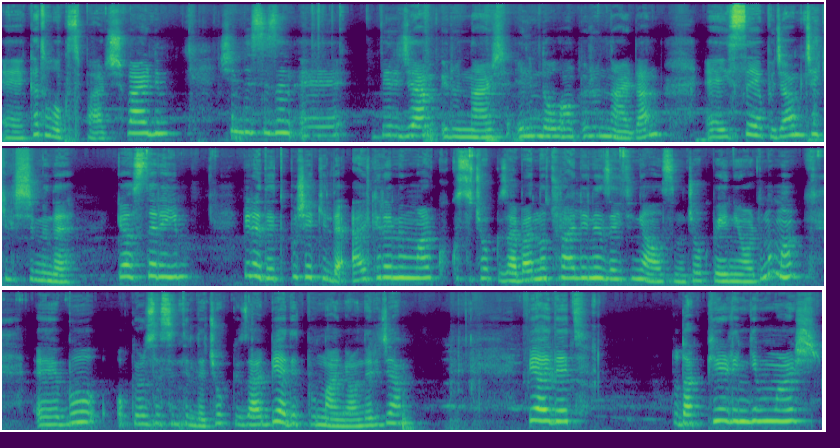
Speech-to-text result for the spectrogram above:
e, katalog sipariş verdim. Şimdi sizin e, vereceğim ürünler, elimde olan ürünlerden e, size yapacağım çekilişimi de göstereyim. Bir adet bu şekilde el kremim var. Kokusu çok güzel. Ben naturalliğinin zeytinyağlısını çok beğeniyordum ama e, bu okyanus esintili de çok güzel. Bir adet bundan göndereceğim. Bir adet dudak peelingim var.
